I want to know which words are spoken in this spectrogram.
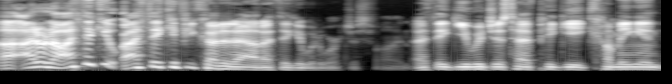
Uh, I don't know. I think it, I think if you cut it out, I think it would work just fine. I think you would just have Piggy coming in.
